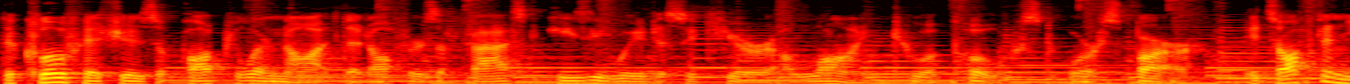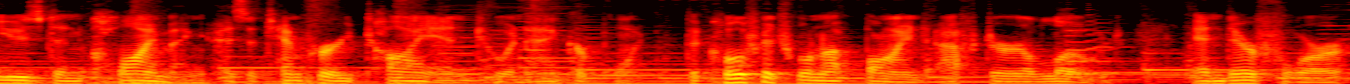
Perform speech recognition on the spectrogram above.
The clove hitch is a popular knot that offers a fast, easy way to secure a line to a post or spar. It's often used in climbing as a temporary tie-in to an anchor point. The clove hitch will not bind after a load, and therefore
